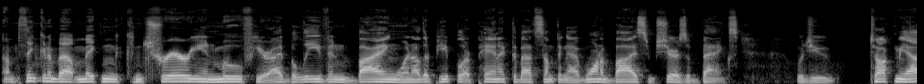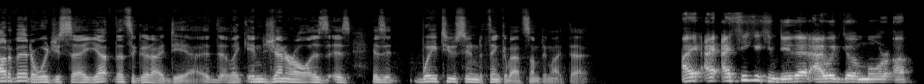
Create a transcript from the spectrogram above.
I'm thinking about making a contrarian move here. I believe in buying when other people are panicked about something. I want to buy some shares of banks. Would you talk me out of it, or would you say, "Yep, that's a good idea"? Like in general, is is is it way too soon to think about something like that? I, I think you can do that. I would go more up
